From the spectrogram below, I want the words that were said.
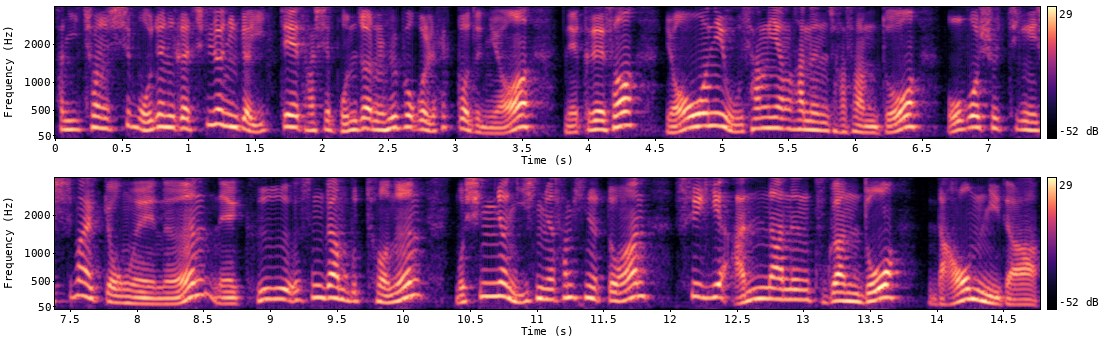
한 2015년인가 7년인가 이때 다시 본전을 회복을 했거든요. 네, 그래서 영원히 우상향하는 자산도 오버슈팅이 심할 경우에는 네, 그 순간부터는 뭐 10년, 20년, 30년 동안 수익이 안 나는 구간도 나옵니다.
